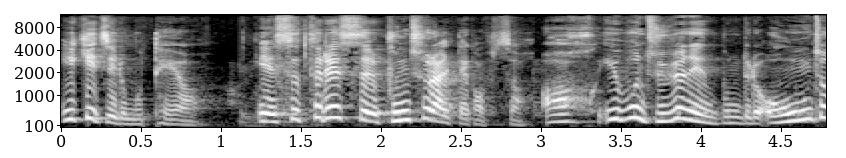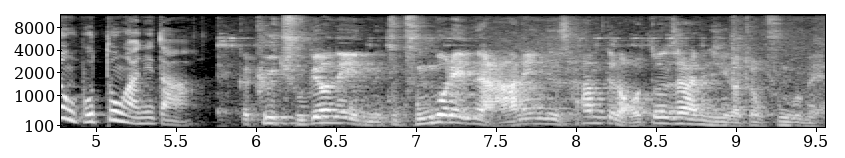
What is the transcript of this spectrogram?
이기지를 못해요. 예, 스트레스를 분출할 데가 없어. 아, 이분 주변에 있는 분들이 엄청 보통 아니다. 그러니까 그 주변에 있는 그 궁궐에 있는 안에 있는 사람들은 어떤 사람인지가 좀 궁금해요.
